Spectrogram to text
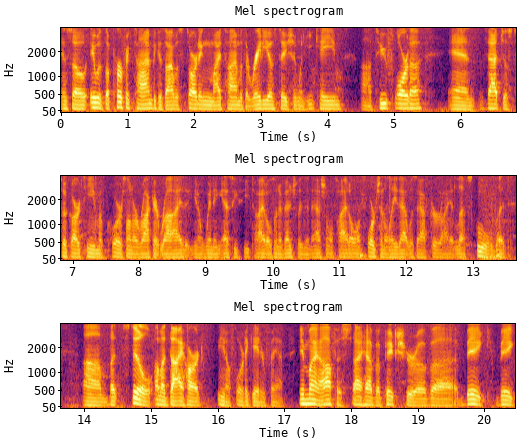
and so it was the perfect time because I was starting my time with the radio station when he came uh, to Florida. And that just took our team, of course, on a rocket ride, you know, winning SEC titles and eventually the national title. Unfortunately, that was after I had left school. But, um, but still, I'm a diehard, you know, Florida Gator fan in my office, I have a picture of a uh, big, big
